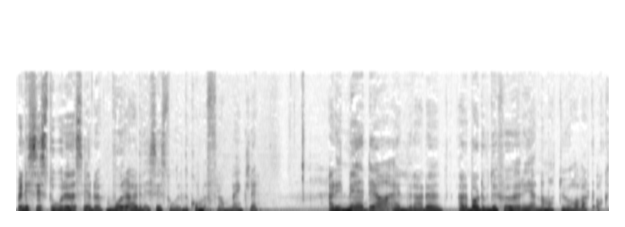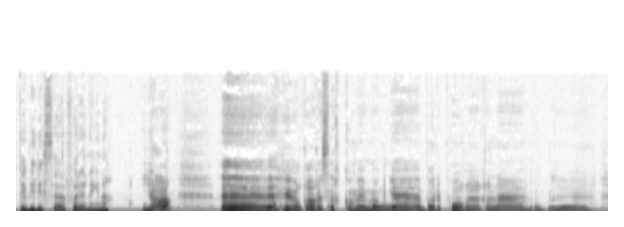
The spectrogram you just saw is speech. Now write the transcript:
Men disse historiene, sier du. Hvor er det disse historiene kommer fram, egentlig? Er det i media, eller er det, er det bare du, du hører gjennom at du har vært aktiv i disse foreningene? Ja, eh, jeg hører, jeg snakker med mange, både pårørende, eh,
